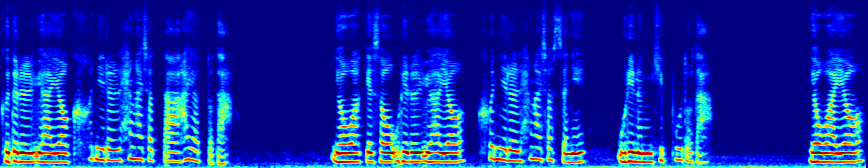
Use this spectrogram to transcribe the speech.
그들을 위하여 큰 일을 행하셨다 하였도다. 여호와께서 우리를 위하여 큰 일을 행하셨으니 우리는 기쁘도다. 여호와여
